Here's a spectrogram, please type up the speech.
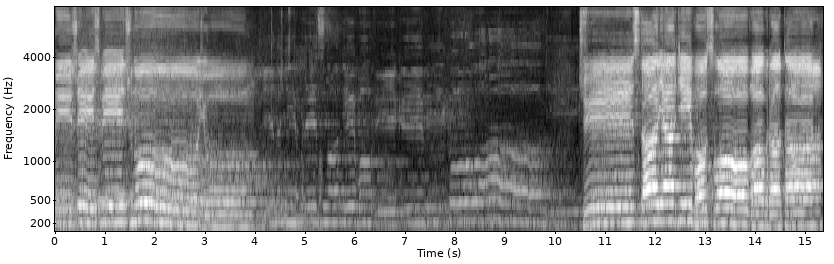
мені жизнь вічную. Чистая Діво слова врата,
